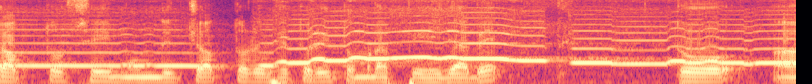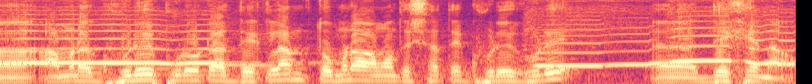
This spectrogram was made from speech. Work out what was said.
চত্বর, সেই মন্দির চত্বরের ভেতরেই তোমরা পেয়ে যাবে। তো আমরা ঘুরে পুরোটা দেখলাম। তোমরা আমাদের সাথে ঘুরে ঘুরে দেখে নাও।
